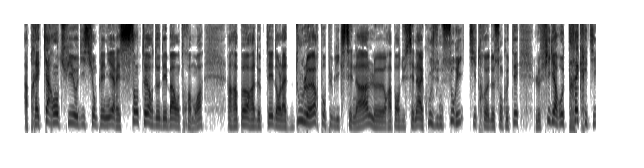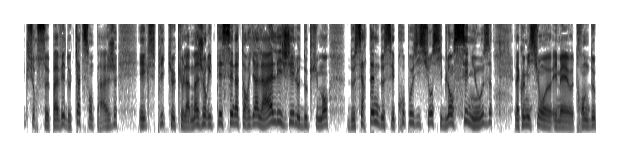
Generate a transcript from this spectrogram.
après 48 auditions plénières et 100 heures de débat en trois mois. Un rapport adopté dans la douleur pour Public Sénat. Le rapport du Sénat accouche d'une souris, titre de son côté le Figaro très critique sur ce pavé de 400 pages et explique que la majorité sénatoriale a allégé le document de certaines de ses propositions ciblant CNews. La commission euh, émet 32 euh,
